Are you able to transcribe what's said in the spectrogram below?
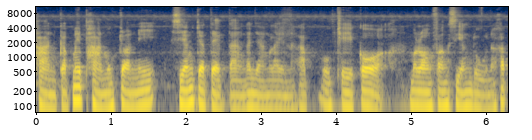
ผ่านกับไม่ผ่านวงจรนี้ เสียงจะแตกต่างกันอย่างไรนะครับ โอเคก็มาลองฟังเสียงดูนะครับ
